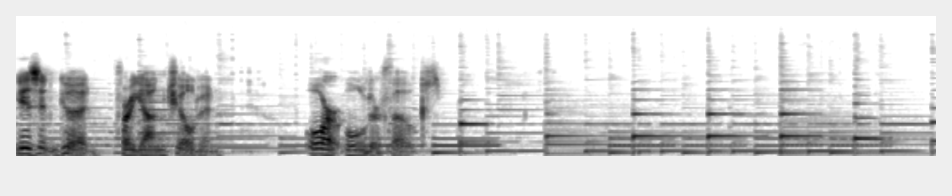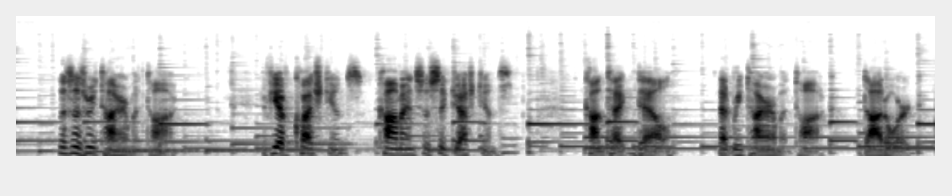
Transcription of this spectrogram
isn't good for young children or older folks. This is Retirement Talk. If you have questions, comments, or suggestions, contact Del at retirementtalk.org.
